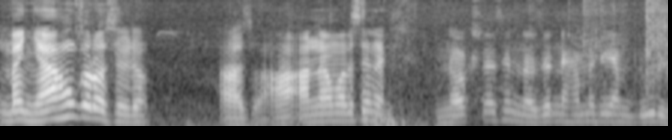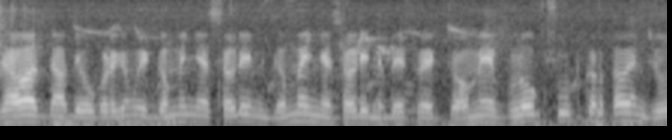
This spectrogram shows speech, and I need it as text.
મેં ન્યા શું કરો છેડો હા જો આના અમારે છે ને નક્ષને છે ને નજરને સામેથી આમ દૂર જવા જ ના દેવો પડે. કેમ કે ગમે ત્યાં સડીને ગમે ત્યાં સડીને બેઠો એક તો અમે વ્લોગ શૂટ કરતા હોય ને જો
